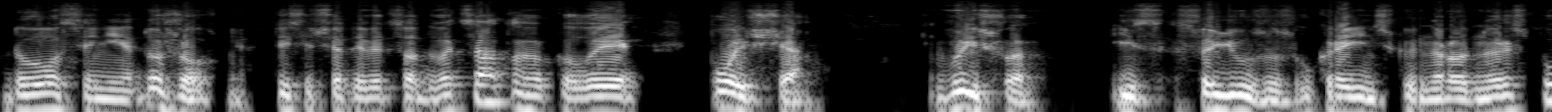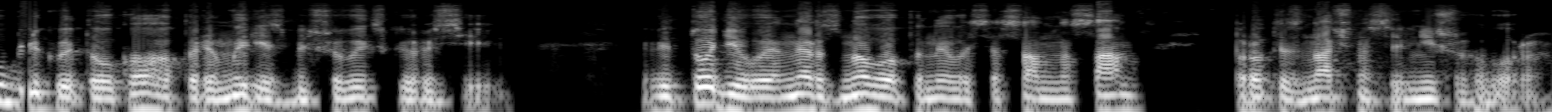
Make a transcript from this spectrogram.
до осені, до жовтня 1920-го, коли Польща вийшла із Союзу з Українською Народною Республікою та уклала перемир'я з більшовицькою Росією. Відтоді УНР знову опинилася сам на сам проти значно сильнішого ворога.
